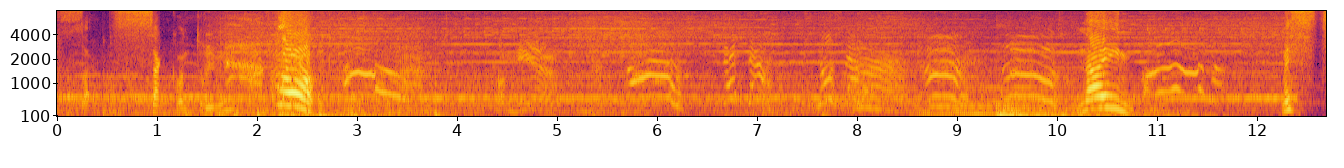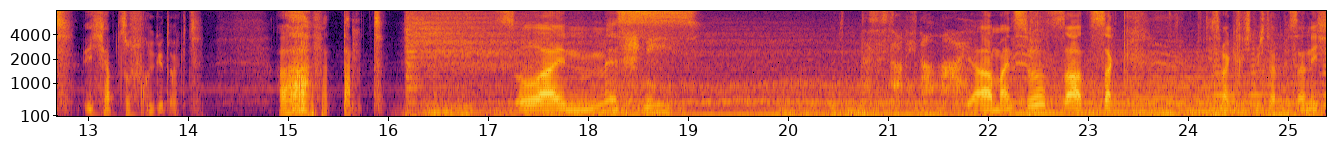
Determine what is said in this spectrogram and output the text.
So, zack und drüben. Oh! Nein! Mist! Ich habe zu früh gedrückt. Ah, verdammt. So ein Mist. Das ist doch nicht normal. Ja, meinst du? So, zack. Diesmal kriegt mich der Pisser nicht.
